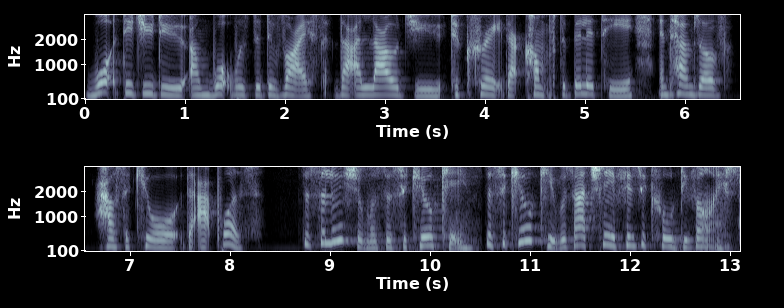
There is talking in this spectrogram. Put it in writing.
what did you do and what was the device that allowed you to create that comfortability in terms of how secure the app was. The solution was the secure key. The secure key was actually a physical device,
